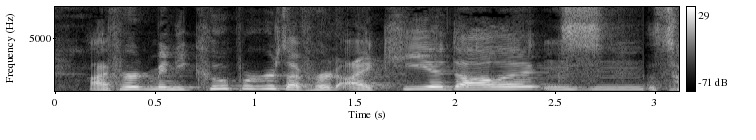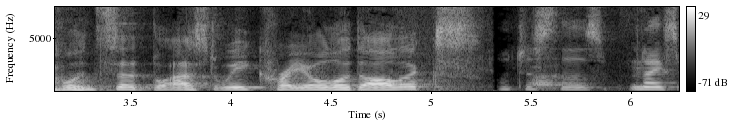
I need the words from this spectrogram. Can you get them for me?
I've heard Mini Coopers. I've heard IKEA Daleks. Mm-hmm. Someone said last week Crayola Daleks. Well, just those nice,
